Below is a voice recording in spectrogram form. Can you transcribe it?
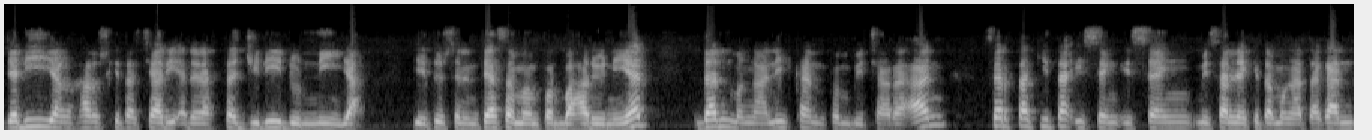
jadi yang harus kita cari adalah tajdidun niyah, yaitu senantiasa memperbaharui niat dan mengalihkan pembicaraan serta kita iseng-iseng. Misalnya kita mengatakan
